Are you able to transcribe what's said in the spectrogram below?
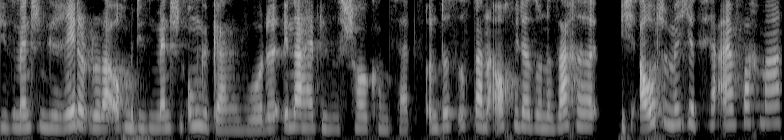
diese Menschen geredet oder auch mit diesen Menschen umgegangen wurde innerhalb dieses Showkonzepts. Und das ist dann auch wieder so eine Sache, ich oute mich jetzt hier einfach mal.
